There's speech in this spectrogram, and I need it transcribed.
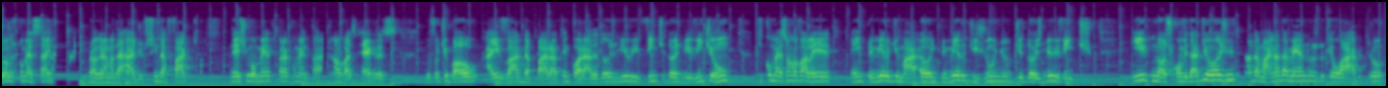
Vamos começar então, o programa da Rádio Sindafac, neste momento para comentar as novas regras do futebol, aí válida para a temporada 2020-2021, que começam a valer em 1 de, mar... em 1 de junho de 2020. E nosso convidado de hoje, nada mais, nada menos do que o árbitro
